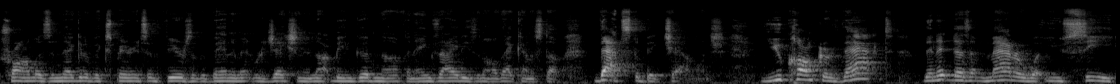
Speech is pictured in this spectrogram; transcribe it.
traumas and negative experience and fears of abandonment, rejection, and not being good enough, and anxieties and all that kind of stuff. That's the big challenge. You conquer that, then it doesn't matter what you see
